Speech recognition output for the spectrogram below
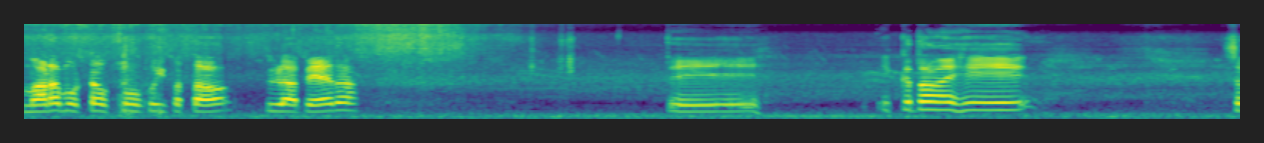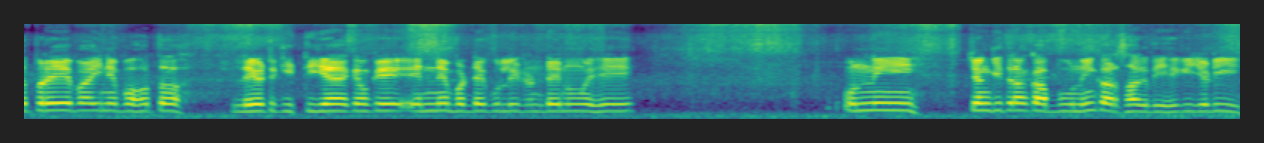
ਮਾੜਾ ਮੋਟਾ ਉੱਤੋਂ ਕੋਈ ਪੱਤਾ ਪੀਲਾ ਪਿਆ ਇਹਦਾ। ਤੇ ਇੱਕ ਤਾਂ ਇਹ ਸਪਰੇਅ ਬਾਈ ਨੇ ਬਹੁਤ ਲੇਟ ਕੀਤੀ ਹੈ ਕਿਉਂਕਿ ਇੰਨੇ ਵੱਡੇ ਗੁੱਲੀ ਡੰਡੇ ਨੂੰ ਇਹ ਉਨੀ ਚੰਗੀ ਤਰ੍ਹਾਂ ਕਾਬੂ ਨਹੀਂ ਕਰ ਸਕਦੀ ਹੈਗੀ ਜਿਹੜੀ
